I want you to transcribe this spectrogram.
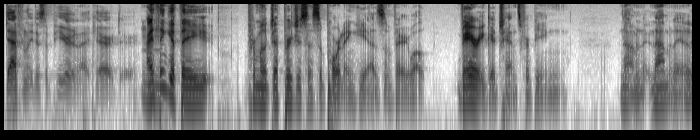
definitely disappeared in that character. I think if they promote Jeff Bridges as supporting, he has a very well, very good chance for being nominated. nominated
